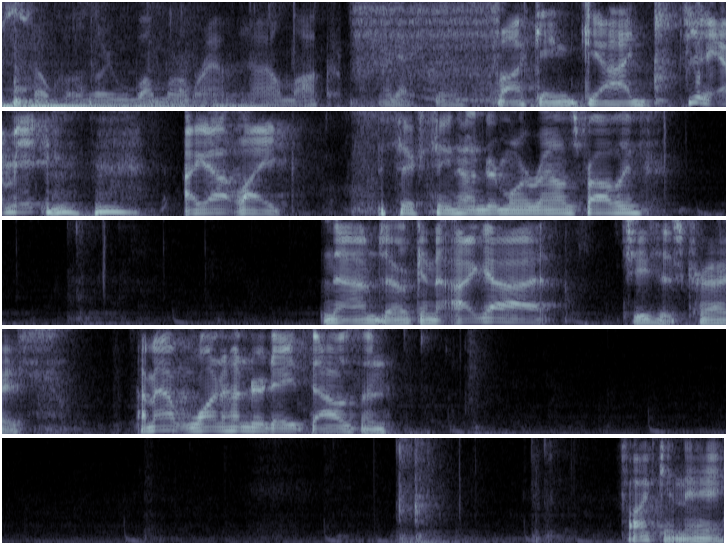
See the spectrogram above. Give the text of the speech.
So close. Only one more round and I unlock my next man. Fucking god damn it! I got like 1600 more rounds probably. Nah, I'm joking. I got Jesus Christ. I'm at 108,000. Fucking A.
